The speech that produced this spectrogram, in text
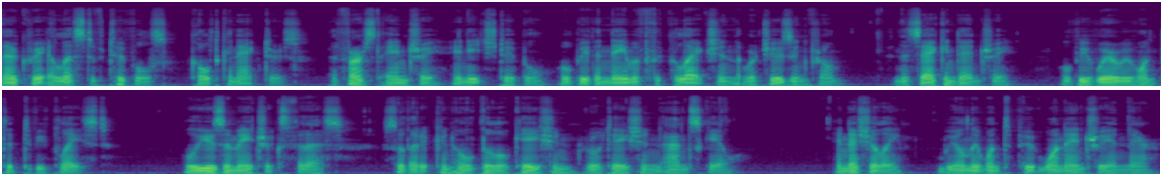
Now create a list of tuples called connectors. The first entry in each tuple will be the name of the collection that we're choosing from, and the second entry will be where we want it to be placed. We'll use a matrix for this, so that it can hold the location, rotation, and scale. Initially, we only want to put one entry in there.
